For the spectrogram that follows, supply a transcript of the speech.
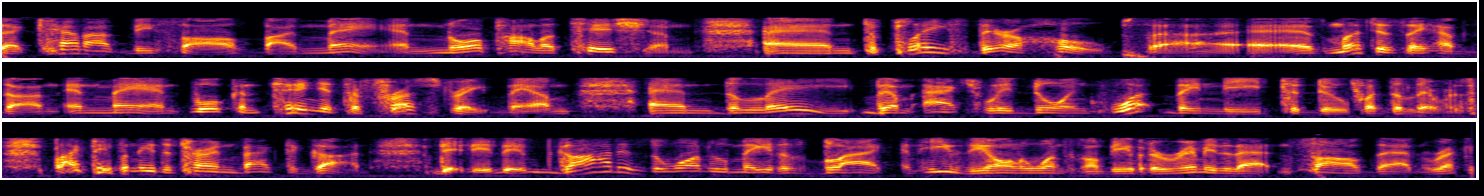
that cannot be solved by man nor politician. And to place their hopes, uh, as much as they have done, in man will continue to frustrate them and delay them actually doing what they need to do for deliverance. Black people need to turn back to God. God is the one who made us black, and He's the only one who's going to be able to remedy that and solve that and rec-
